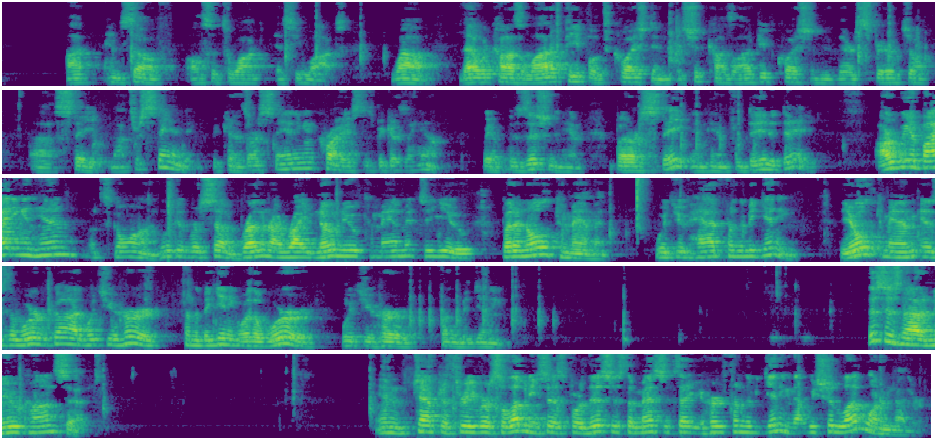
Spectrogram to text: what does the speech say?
uh, Himself also to walk as he walks. Wow, that would cause a lot of people to question, it should cause a lot of people to question their spiritual uh, state, not their standing, because our standing in Christ is because of Him. We have a position in Him, but our state in Him from day to day. Are we abiding in Him? Let's go on. Look at verse 7. Brethren, I write no new commandment to you, but an old commandment which you've had from the beginning. The old commandment is the word of God which you heard from the beginning, or the word which you heard from the beginning. This is not a new concept. In chapter 3, verse 11, he says, For this is the message that you heard from the beginning, that we should love one another.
